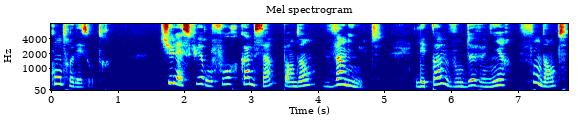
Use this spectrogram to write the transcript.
contre les autres. Tu laisses cuire au four comme ça pendant 20 minutes. Les pommes vont devenir fondantes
